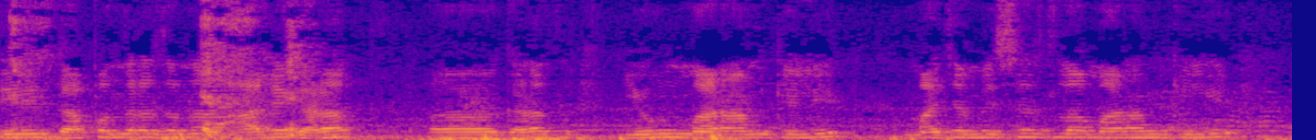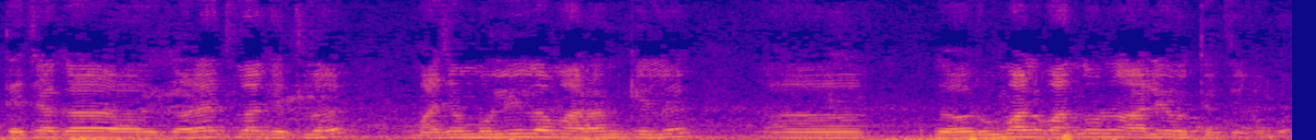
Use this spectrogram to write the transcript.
ते दहा पंधरा जण आले घरात. घरात येऊन मारहाण केली. माझ्या मिसेसला मारहाण केली. त्याच्या ग गळ्यातला घेतलं. माझ्या मुलीला मारहाण केलं. रुमाल बांधून आले होते ते लोक.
